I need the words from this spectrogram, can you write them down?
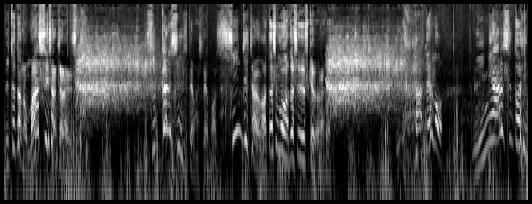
言ってたのマッシーさんじゃないですか。すっかり信じてましたよ。もう信じちゃう私も私ですけどね。いや、でも、右足と左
